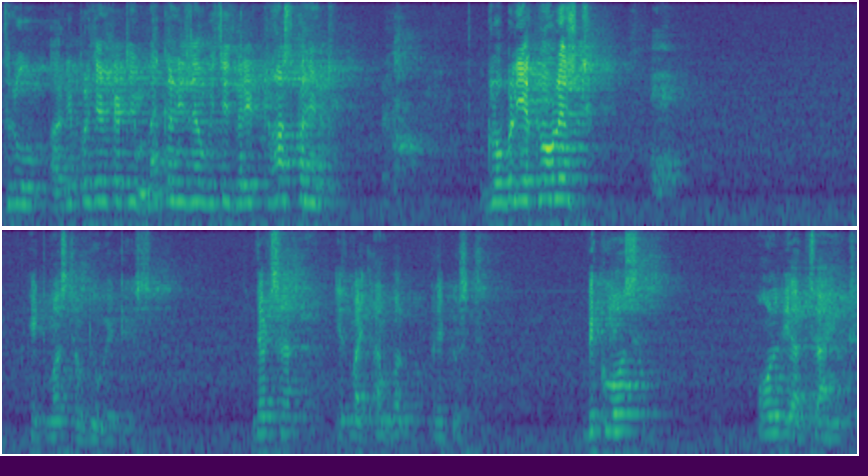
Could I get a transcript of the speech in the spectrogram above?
through a representative mechanism which is very transparent, globally acknowledged, it must have due weightage. That's a, is my humble request. Because only a giant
